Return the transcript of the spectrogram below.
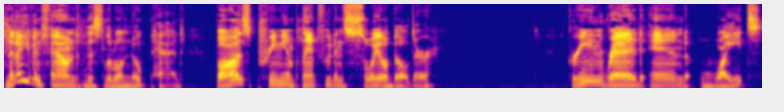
And then I even found this little notepad. Boz Premium Plant Food and Soil Builder. Green, red, and white.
